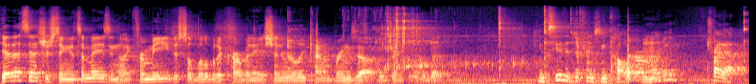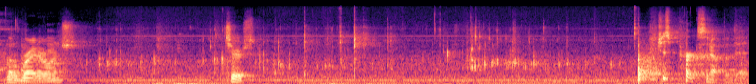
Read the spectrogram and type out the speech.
Yeah, that's interesting. It's amazing. Like for me, just a little bit of carbonation really kind of brings out the drink a little bit. You can see the difference in color already. Try that. A little brighter orange. Cheers. Just perks it up a bit.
